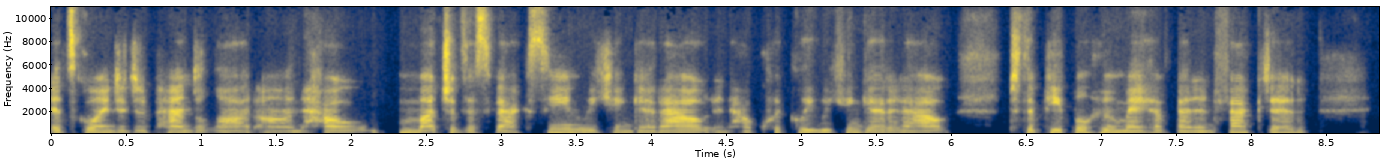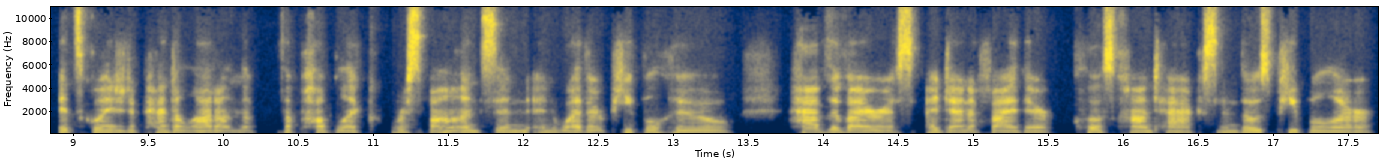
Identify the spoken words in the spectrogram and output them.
It's going to depend a lot on how much of this vaccine we can get out and how quickly we can get it out to the people who may have been infected. It's going to depend a lot on the, the public response and, and whether people who have the virus identify their close contacts and those people are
